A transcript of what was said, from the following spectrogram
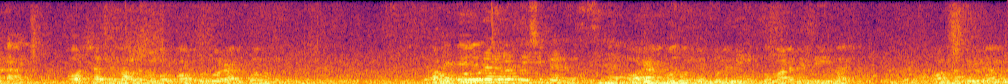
না ভালো সম্পর্ক করে আমি প্রথম অনেকে ওরা আমি বলে দিই তোমার যদি হয় অন্য কেউ আমি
